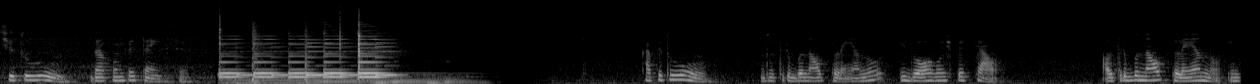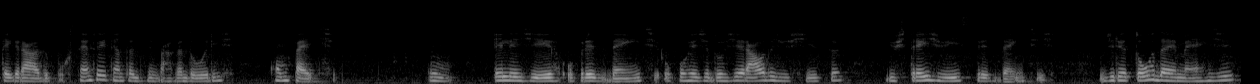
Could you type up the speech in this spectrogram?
Título 1 da competência. Capítulo 1 do Tribunal Pleno e do órgão especial. Ao Tribunal Pleno, integrado por 180 desembargadores, compete 1. Eleger o presidente, o corregedor-geral da Justiça e os três vice-presidentes, o diretor da Emerge,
